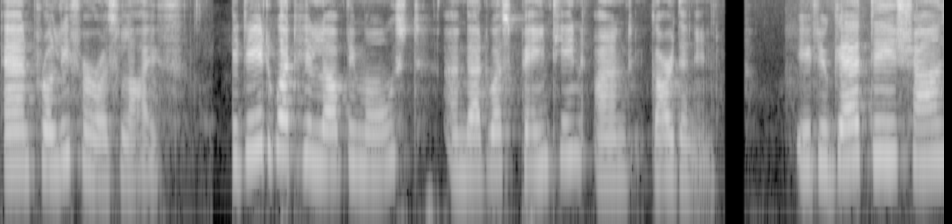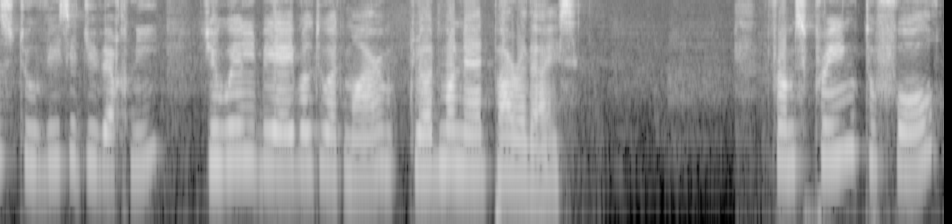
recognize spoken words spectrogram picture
and proliferous life. He did what he loved the most, and that was painting and gardening. If you get the chance to visit Giverny, you will be able to admire Claude Monet Paradise. From spring to fall,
